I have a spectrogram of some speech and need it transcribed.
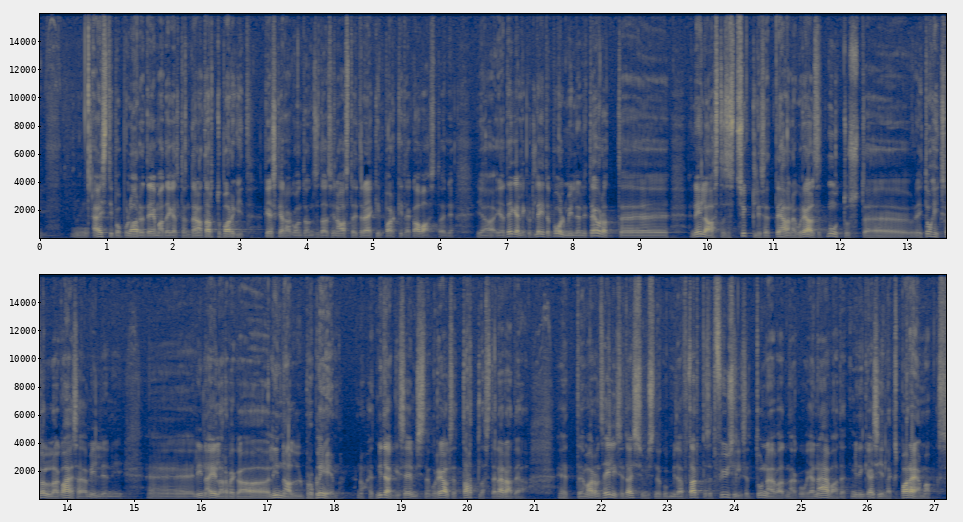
mm, hästi populaarne teema tegelikult on täna Tartu pargid. Keskerakond on seda siin aastaid rääkinud parkide kavast, on ju, ja, ja tegelikult leida pool miljonit eurot nelja-aastases tsüklis, et teha nagu reaalset muutust, ei tohiks olla kahesaja miljoni linna eelarvega linnal probleem noh, et midagi see, mis nagu reaalselt tartlastele ära teha et ma arvan, selliseid asju, mis nagu, mida tartlased füüsiliselt tunnevad nagu ja näevad, et mingi asi läks paremaks,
